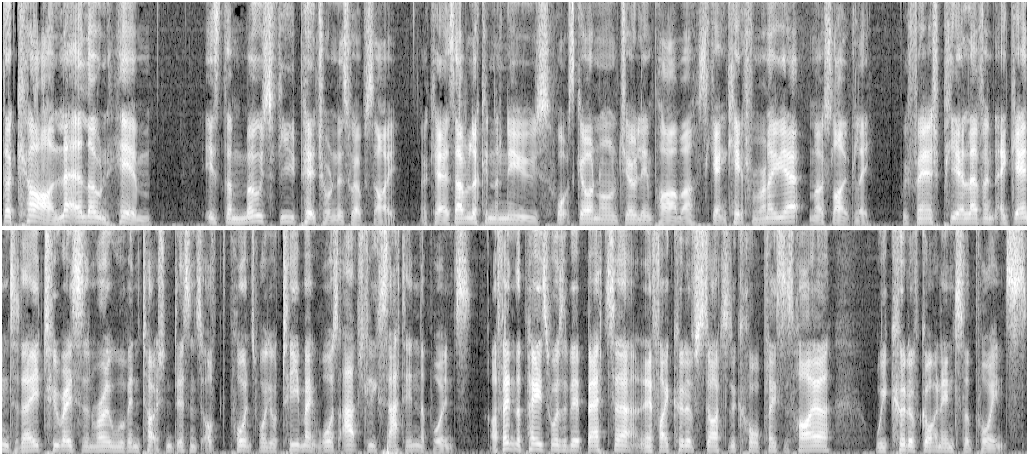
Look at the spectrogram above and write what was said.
the car, let alone him, is the most viewed picture on this website. Okay, let's have a look in the news. What's going on with Jolyon Palmer? Is he getting kicked from Renault yet? Most likely. We finished P11 again today, two races in a row within touching distance of the points while your teammate was actually sat in the points. I think the pace was a bit better and if I could have started a couple places higher, we could have gotten into the points.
